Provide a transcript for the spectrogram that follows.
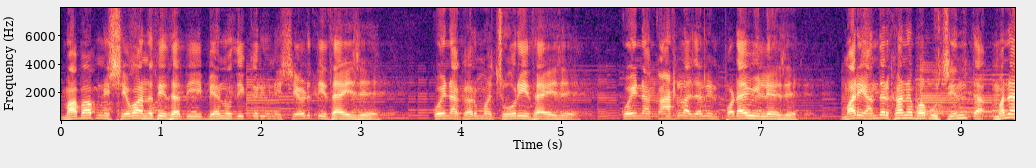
મા બાપની સેવા નથી થતી, બેનું દીકરીઓની શેડતી થાય છે, કોઈના ઘરમાં ચોરી થાય છે, કોઈના કાંઠલા જલીને પડાવી લે છે. મારી અંદર ખાને બાપુ ચિંતા, મને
